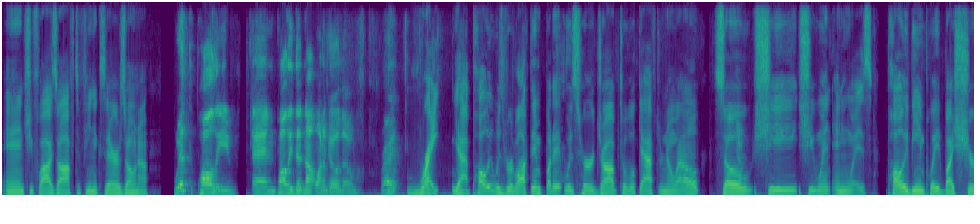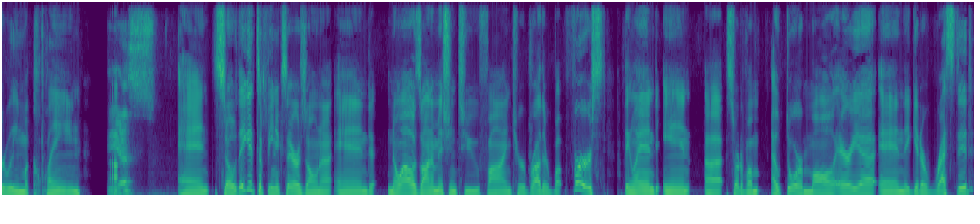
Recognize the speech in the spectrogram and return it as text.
and she flies off to Phoenix, Arizona. With Polly, and Polly did not want to go though, right? Right. Yeah. Polly was reluctant, but it was her job to look after Noelle. So she she went anyways. Polly being played by Shirley MacLaine. Yes. And so they get to Phoenix, Arizona, and Noelle is on a mission to find her brother. But first, they land in uh, sort of a outdoor mall area, and they get arrested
